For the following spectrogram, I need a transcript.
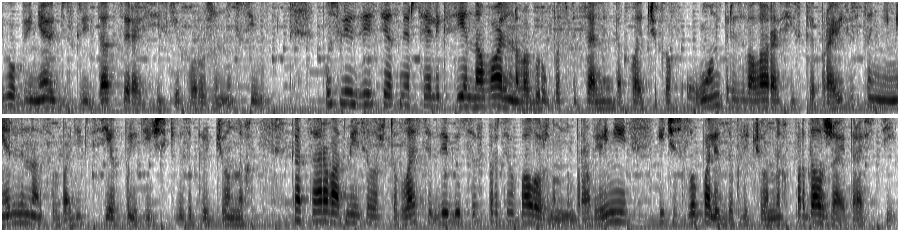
Его обвиняют в дискредитации российских вооруженных сил. После известия о смерти Алексея Навального группа специальных докладчиков ООН призвала российское правительство немедленно освободить всех политических заключенных. Кацарова отметила, что власти двигаются в противоположном направлении и число политзаключенных продолжает расти.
